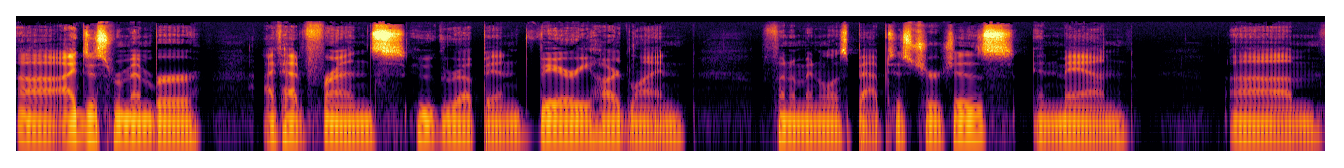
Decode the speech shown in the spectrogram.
uh, I just remember I've had friends who grew up in very hardline fundamentalist Baptist churches, and man, um,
